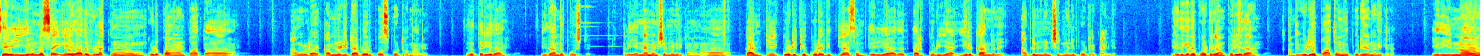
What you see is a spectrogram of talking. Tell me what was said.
சரி இவங்க சைடில் ஏதாவது விளக்கம் கொடுப்பாங்கன்னு பார்த்தா அவங்களோட கம்யூனிட்டி டேப்பில் ஒரு போஸ்ட் போட்டிருந்தாங்க. இது தெரியுதா? இதுதான் அந்த போஸ்ட் அதில் என்ன மென்ஷன் பண்ணியிருக்காங்கன்னா கண்ட்ரி கொடிக்கு கூட வித்தியாசம் தெரியாத தற்குறியாக இருக்காங்களே அப்படின்னு மென்ஷன் பண்ணி போட்டிருக்காங்க. எதுக்கு இதை போட்டிருக்காங்க புரியுதா? அந்த வீடியோ பார்த்தவங்களுக்கு புரியும்னு நினைக்கிறேன். இது இன்னும்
